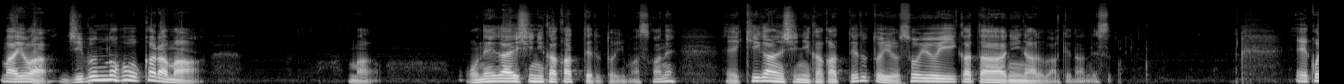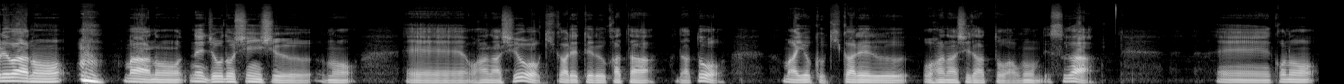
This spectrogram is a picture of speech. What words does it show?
まあ要は自分の方からまあまあお願いしにかかってると言いますかね、え祈願しにかかってるというそういう言い方になるわけなんです。えこれはあのまああのね浄土真宗の、えー、お話を聞かれてる方だとまあ、よく聞かれるお話だとは思うんですが、えー、この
